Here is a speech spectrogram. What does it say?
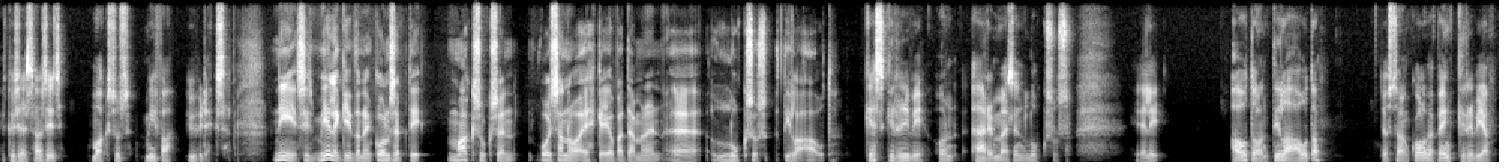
Ja kyseessä on siis Maksus MIFA 9. Niin, siis mielenkiintoinen konsepti maksuksen, voi sanoa ehkä jopa tämmöinen äh, luksustila-auto. Keskirivi on äärimmäisen luksus. Eli auto on tila-auto, jossa on kolme penkkiriviä –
